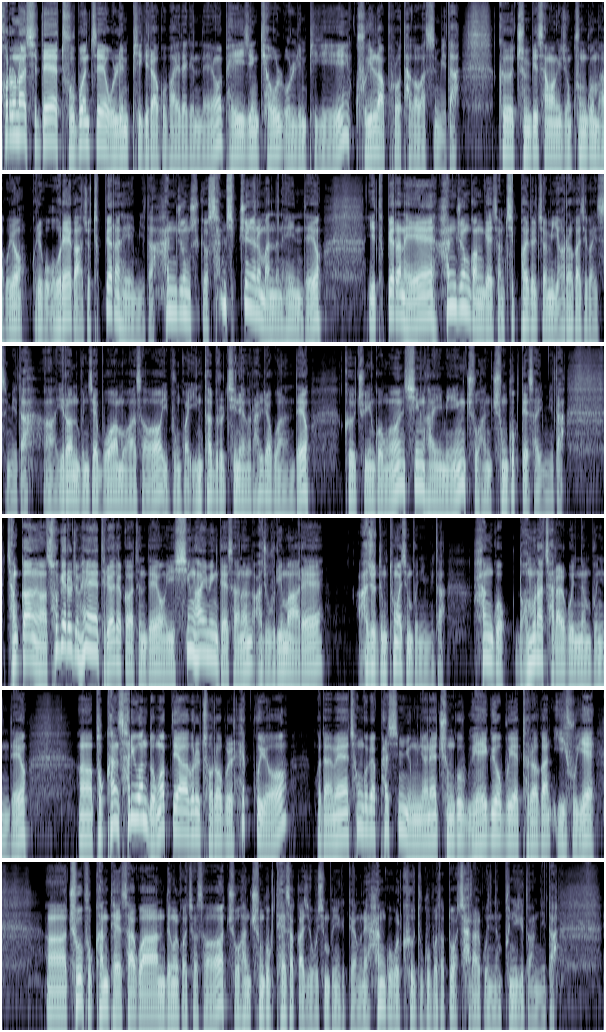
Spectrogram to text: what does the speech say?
코로나 시대 두 번째 올림픽이라고 봐야 되겠네요. 베이징 겨울 올림픽이 9일 앞으로 다가왔습니다. 그 준비 상황이 좀 궁금하고요. 그리고 올해가 아주 특별한 해입니다. 한중 수교 30주년을 맞는 해인데요. 이 특별한 해에 한중 관계 좀 짚어야 될 점이 여러 가지가 있습니다. 아, 이런 문제 모아 모아서 이분과 인터뷰를 진행을 하려고 하는데요. 그 주인공은 싱하이밍 주한 중국 대사입니다. 잠깐 어, 소개를 좀 해드려야 될 것 같은데요. 이 싱하이밍 대사는 아주 우리말에 아주 능통하신 분입니다. 한국 너무나 잘 알고 있는 분인데요. 어, 북한 사리원 농업대학을 졸업을 했고요. 그 다음에 1986년에 중국 외교부에 들어간 이후에 어, 주 북한 대사관 등을 거쳐서 주한 중국 대사까지 오신 분이기 때문에 한국을 그 누구보다 또 잘 알고 있는 분이기도 합니다.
